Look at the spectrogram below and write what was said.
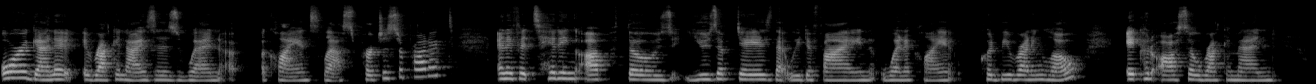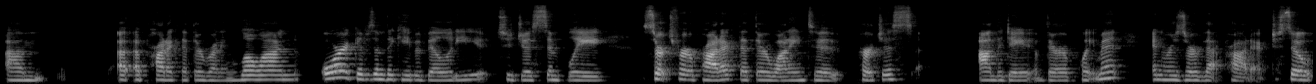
Or again, it, it recognizes when a client's last purchased a product. And if it's hitting up those use up days that we define when a client could be running low, it could also recommend um, a, a product that they're running low on, or it gives them the capability to just simply search for a product that they're wanting to purchase on the day of their appointment and reserve that product. So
